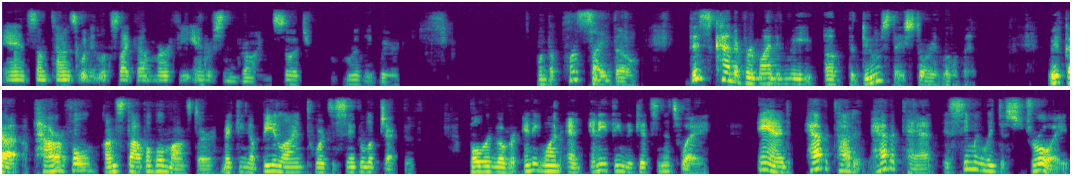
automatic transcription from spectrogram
and sometimes when it looks like a Murphy Anderson drawing. So it's really weird. On the plus side, though, this kind of reminded me of the Doomsday story a little bit. We've got a powerful, unstoppable monster making a beeline towards a single objective, bowling over anyone and anything that gets in its way, and habitat, habitat is seemingly destroyed,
